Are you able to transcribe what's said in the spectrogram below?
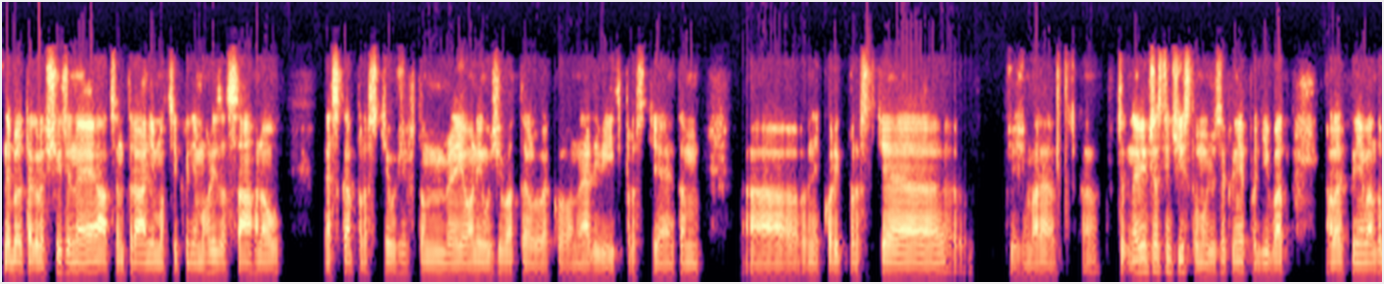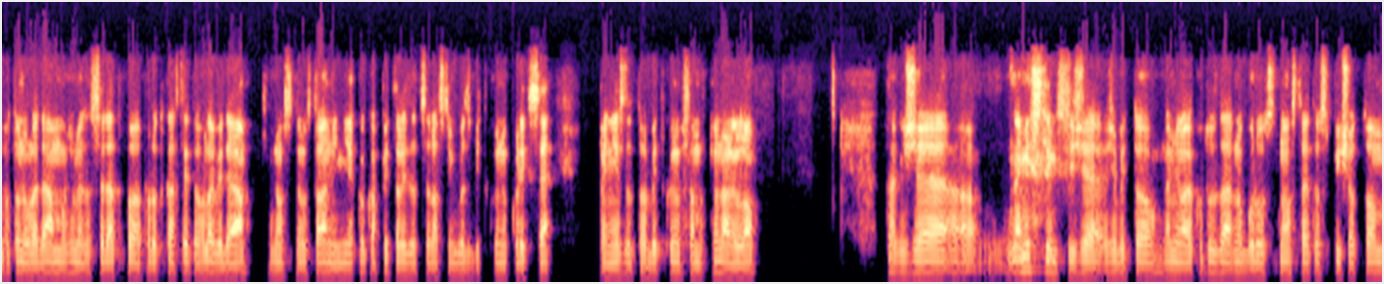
nebyl tak rozšířený a centrální moci klidně mohli zasáhnout. Dneska prostě už je v tom miliony uživatelů, jako ne víc, prostě tam uh, několik prostě Ježišmarja, nevím přesně číslo, můžu se klidně podívat, ale klidně vám to potom dohledám, můžeme zase dát podcasty tohle videa, jenom se neustále mění jako kapitalizace vlastně vůbec Bitcoinu, kolik se peněz do toho Bitcoinu samotně nalilo. Takže nemyslím si, že, že by to nemělo jako tu zdárnou budoucnost, a je to spíš o tom,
